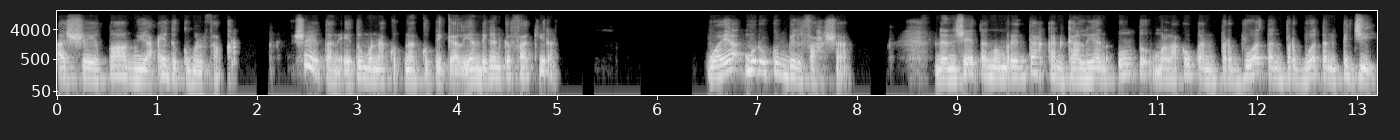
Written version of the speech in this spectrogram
asyaitanu ya'idukumul faqr. Syaitan itu menakut-nakuti kalian dengan kefakiran. Wa ya'murukum bil fahsya. Dan syaitan memerintahkan kalian untuk melakukan perbuatan-perbuatan keji.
